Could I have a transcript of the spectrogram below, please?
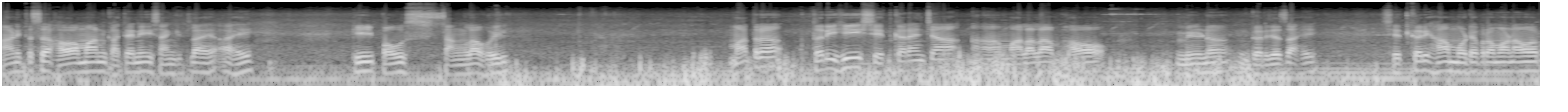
आणि तसं हवामान खात्याने सांगितलं आहे की पाऊस चांगला होईल. मात्र तरीही शेतकऱ्यांच्या मालाला भाव मिळणं गरजेचं आहे. शेतकरी हा मोठ्या प्रमाणावर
